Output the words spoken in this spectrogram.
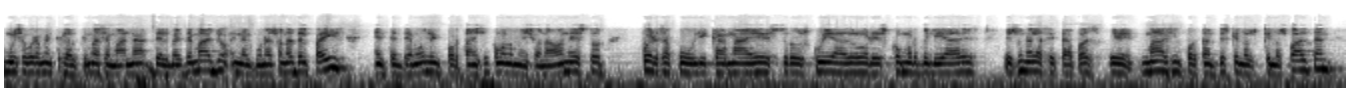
muy seguramente la última semana del mes de mayo en algunas zonas del país. Entendemos la importancia, como lo mencionaba Néstor, fuerza pública, maestros, cuidadores, comorbilidades, es una de las etapas eh, más importantes que nos, que nos faltan,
